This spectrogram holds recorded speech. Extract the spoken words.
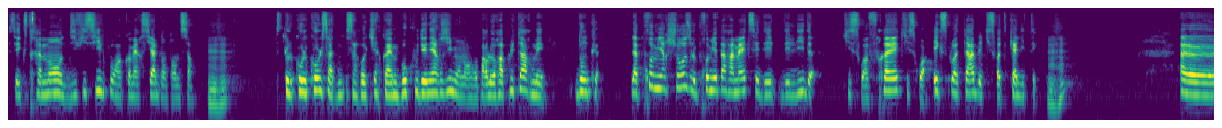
c'est extrêmement difficile pour un commercial d'entendre ça. Mmh Parce que le call call, ça, requiert quand même beaucoup d'énergie, mais on en reparlera plus tard. Mais donc, la première chose, le premier paramètre, c'est des, leads qui soient frais, qui soient exploitables et qui soient de qualité. Mmh euh,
